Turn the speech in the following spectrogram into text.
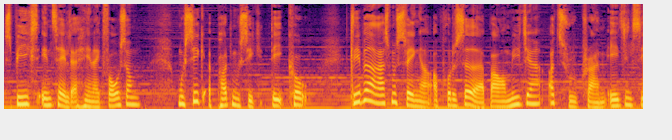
Speaks indtalt af Henrik Forsum. Musik af potmusik.dk. Klippet af Rasmus Svinger og produceret af Bauer Media og True Crime Agency.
